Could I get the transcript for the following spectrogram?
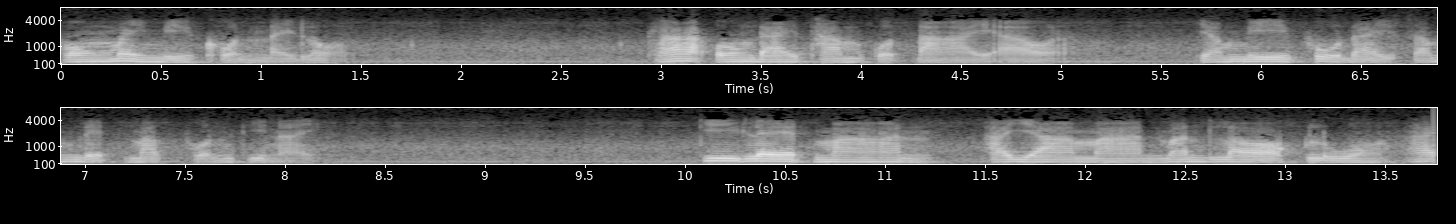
คงไม่มีคนในโลก พระองค์ใดทำก็ตายเอา จะมีผู้ใดสำเร็จมรรคผลที่ไหน กิเลสมารพยามารมันหลอกลวงให้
